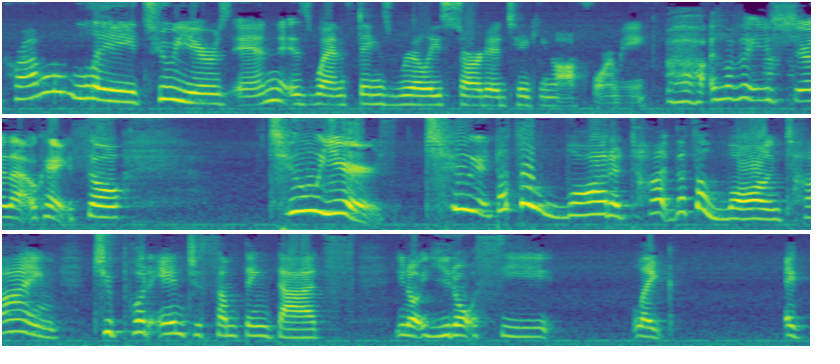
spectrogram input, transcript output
probably two years in is when things really started taking off for me. Oh, I love that you share that. Okay, so two years, two years. That's a lot of time. That's a long time to put into something that's you know you don't see like a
